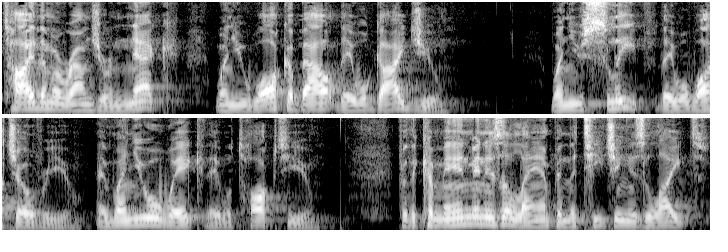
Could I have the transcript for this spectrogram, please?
tie them around your neck. When you walk about, they will guide you. When you sleep, they will watch over you, and when you awake, they will talk to you. For the commandment is a lamp, and the teaching is light,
